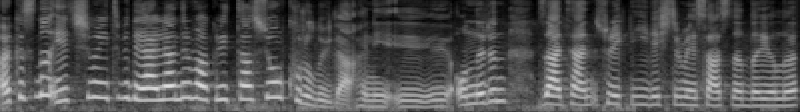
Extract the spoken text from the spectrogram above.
Arkasından iletişim eğitimi değerlendirme akreditasyon kuruluyla hani e, onların zaten sürekli iyileştirme esasına dayalı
